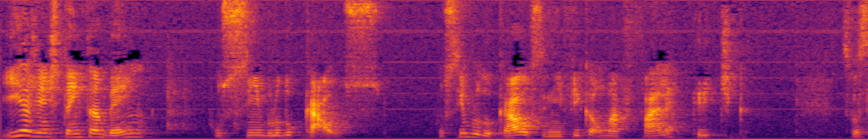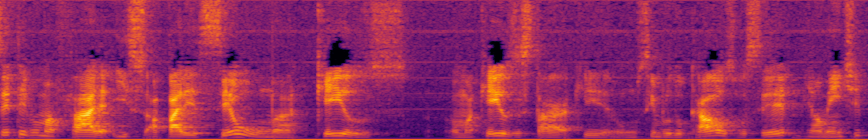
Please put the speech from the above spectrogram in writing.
E a gente tem também o símbolo do caos. O símbolo do caos significa uma falha crítica. Se você teve uma falha e apareceu uma Chaos, uma Chaos Star aqui, um símbolo do caos, você realmente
